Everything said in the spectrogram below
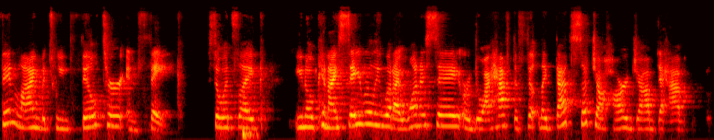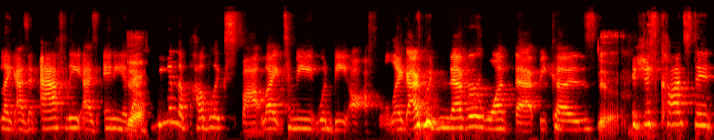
thin line between filter and fake. So it's like, you know, can I say really what I want to say or do I have to feel like that's such a hard job to have like as an athlete, as any of Yeah. that. Being in the public spotlight to me would be awful. Like I would never want that because Yeah. it's just constant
